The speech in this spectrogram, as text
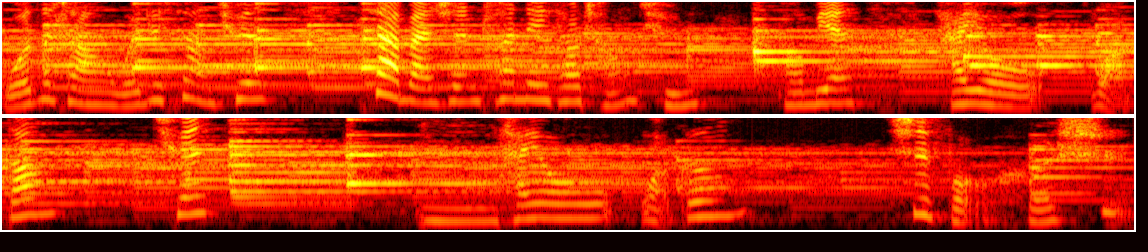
脖子上围着项圈，下半身穿着一条长裙，旁边还有瓦缸圈。嗯，还有瓦缸是否合适？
